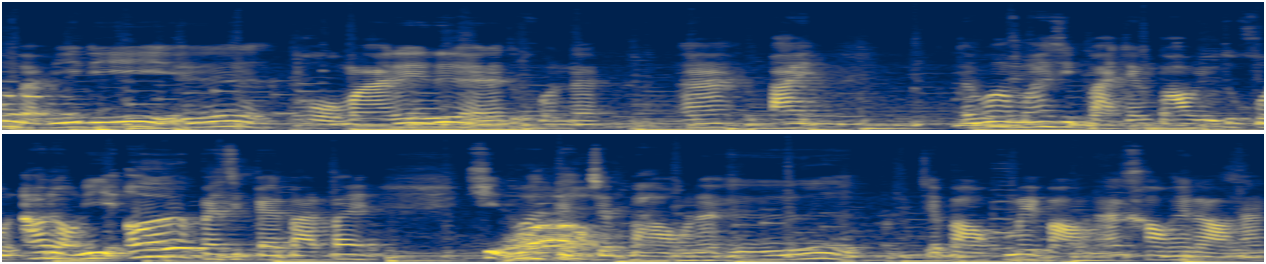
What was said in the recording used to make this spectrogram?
ต้องแบบนี้ดี เออโผล่มาเรื่อยๆนะทุกคนนะอะไป แต่ว่าไม้สิบบาทยังเบาอยู่ทุกคน เอาดอกนี้ เออแปดสิบแปดบาทไป คิดว่าแต่จะเบานะ เออ จะเบาก็ไม่เบานะ เข้าให้เรานะ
